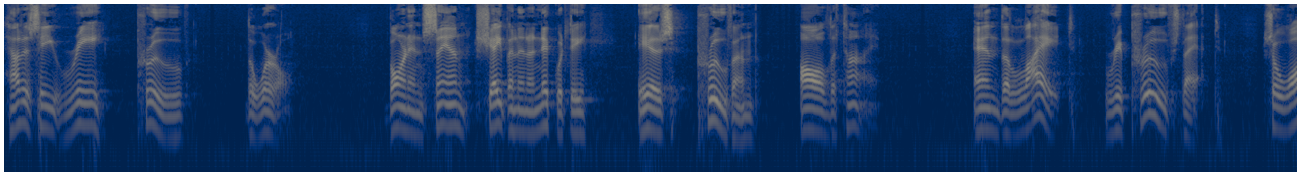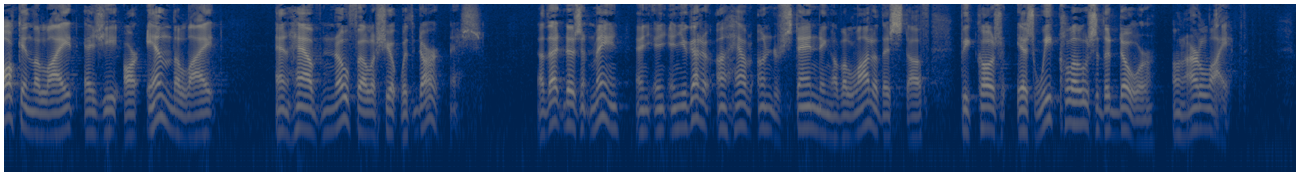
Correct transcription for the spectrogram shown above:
How does he reprove the world? Born in sin, shapen in iniquity, is proven all the time. And the light reproves that. So walk in the light as ye are in the light and have no fellowship with darkness. Now that doesn't mean, and, and, and you got to uh, have understanding of a lot of this stuff because as we close the door on our life,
